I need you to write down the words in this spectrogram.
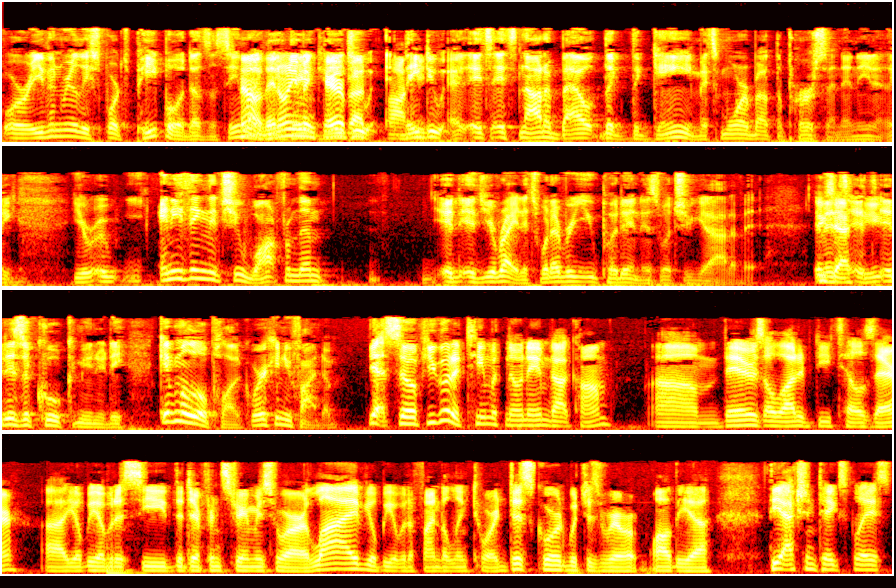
or even really sports people. It doesn't seem No, like they don't even care do, about They do. It's it's not about the the game. It's more about the person. And you know, like you're anything that you want from them. It, it, you're right. It's whatever you put in is what you get out of it. And it's- Exactly. It, it is a cool community. Give them a little plug. Where can you find them? Yeah, so if you go to teamwithnoname.com, um, there's a lot of details there. Uh, you'll be able to see the different streamers who are live. You'll be able to find a link to our Discord, which is where all the uh, the action takes place.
